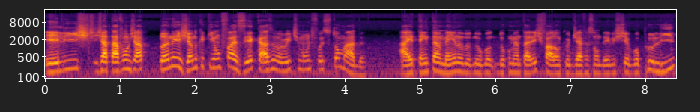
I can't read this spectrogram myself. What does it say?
Eles já estavam já planejando o que, que iam fazer caso Richmond fosse tomada. Aí tem também no, no, documentário eles falam que o Jefferson Davis chegou pro Lee,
